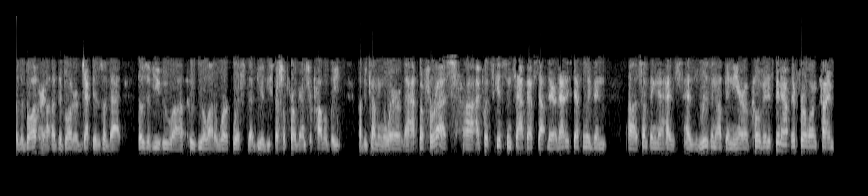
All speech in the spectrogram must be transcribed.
of the broader of the broader objectives of that. Those of you who uh, who do a lot of work with the DoD special programs are probably uh, becoming aware of that. But for us, uh, I put SCIFs and SAPFs out there. That has definitely been uh, something that has has risen up in the era of COVID. It's been out there for a long time.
